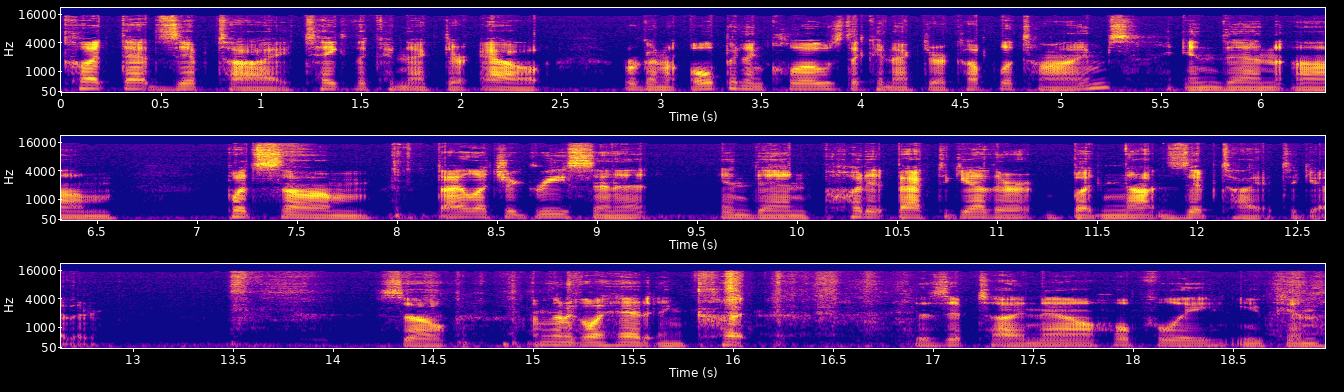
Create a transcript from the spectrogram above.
cut that zip tie, take the connector out. We're going to open and close the connector a couple of times and then um, put some dielectric grease in it and then put it back together but not zip tie it together. So I'm going to go ahead and cut the zip tie now. Hopefully you can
